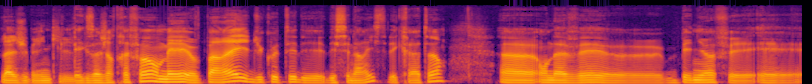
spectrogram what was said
Là j'imagine qu'il l'exagère très fort, mais euh, pareil du côté des, des scénaristes et des créateurs. Euh, on avait euh, Benioff et,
